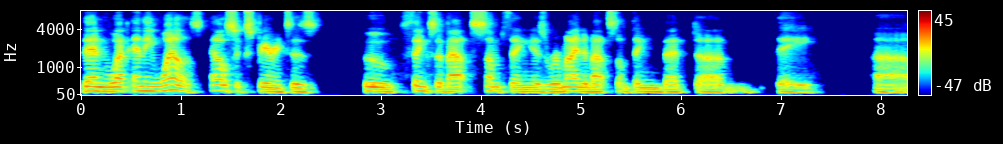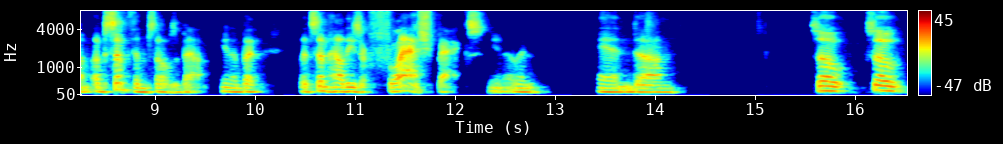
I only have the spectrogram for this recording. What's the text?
than what anyone else, else experiences who thinks about something is reminded about something that um, they um, upset themselves about, you know, but but somehow these are flashbacks, you know, and and um, so so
